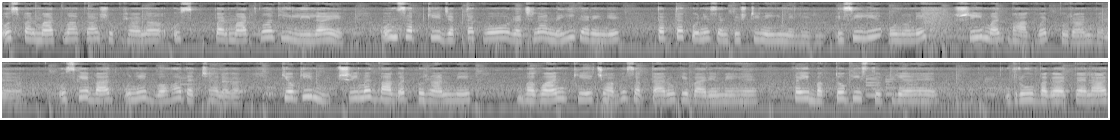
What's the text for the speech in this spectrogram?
उस परमात्मा का शुक्राना उस परमात्मा की लीलाएँ, उन सब की जब तक वो रचना नहीं करेंगे, तब तक उन्हें संतुष्टि नहीं मिलेगी। इसीलिए उन्होंने श्रीमद् भागवत पुराण बनाया। उसके बाद उन्हें बहुत अच्छा लगा, क्योंकि श्रीमद् भागवत पुराण में भगवान के चौबीस अवतारों के बारे में है कई भक्तों की स्तुतियाँ हैं। ध्रुव भगत, प्रहलाद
